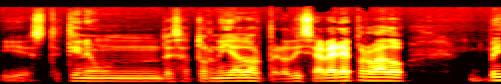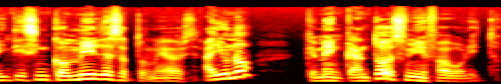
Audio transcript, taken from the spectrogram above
Y este tiene un desatornillador. Pero dice, a ver, he probado 25 mil desatornilladores. Hay uno que me encantó, es mi favorito.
